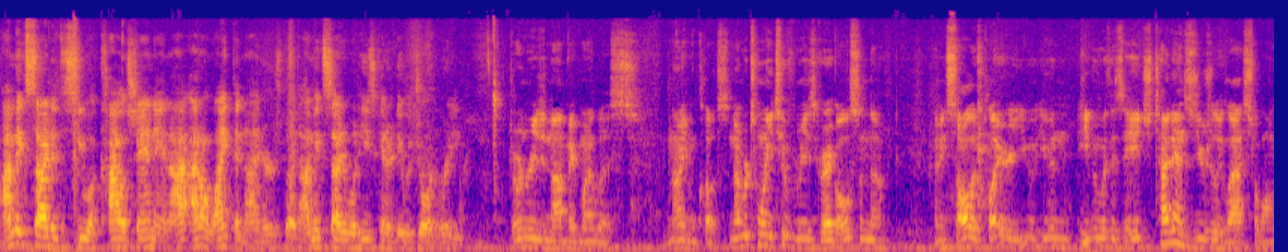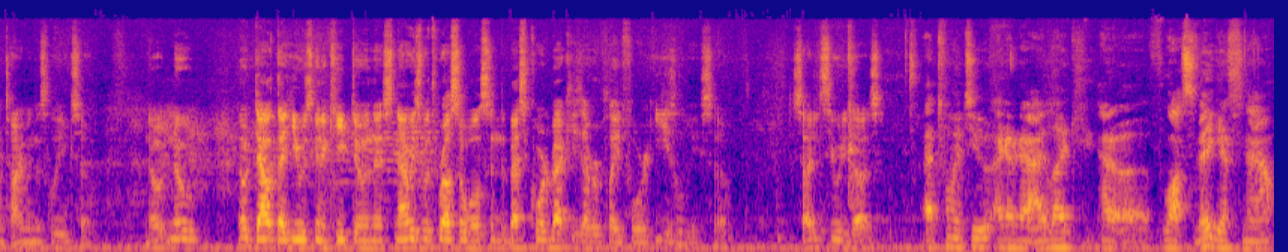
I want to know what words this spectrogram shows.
I'm excited to see what Kyle Shanahan. I, I don't like the Niners, but I'm excited what he's going to do with Jordan Reed. Jordan Reed did not make my list. Not even close. Number 22 for me is Greg Olsen, though. I mean, solid player. You, even even with his age, tight ends usually last a long time in this league. So, no no no doubt that he was going to keep doing this. Now he's with Russell Wilson, the best quarterback he's ever played for, easily. So, excited to see what he does. At 22, I got a guy I like out of Las Vegas now.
